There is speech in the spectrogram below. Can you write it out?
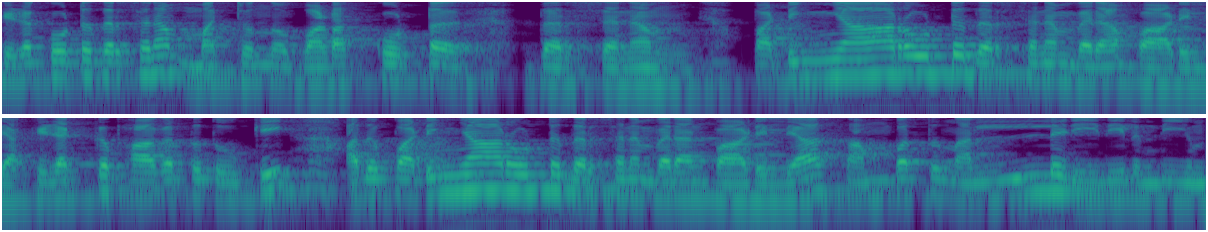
കിഴക്കോട്ട് ദർശനം മറ്റൊന്ന് വടക്കോട്ട് ദർശനം. പടിഞ്ഞാറോട്ട് ദർശനം വരാൻ പാടില്ല. കിഴക്ക് ഭാഗത്ത് തൂക്കി അത് പടിഞ്ഞാറോട്ട് ദർശനം വരാൻ പാടില്ല. സമ്പത്ത് നല്ല രീതിയിൽ എന്ത് ചെയ്യും?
